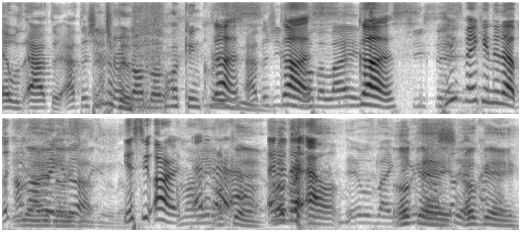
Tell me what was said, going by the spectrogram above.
It was after. After she That'd turned have on the. fucking crazy. Gus, After she turned Gus, on the light, Gus. she said- He's making it up. Look, I'm not making it up. making it up. yes, you are. Not Edit making that it up. out. Okay, Edit okay. that out. It was like. Okay, niggas ain't shit. okay,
